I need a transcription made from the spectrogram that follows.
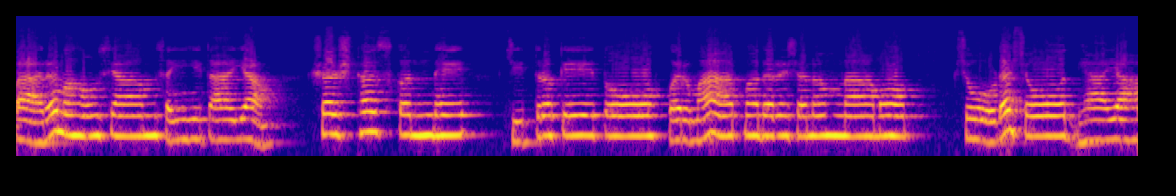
पारमहंस्याम् संहितायाम् षष्ठस्कन्धे चित्रकेतोः परमात्मदर्शनम् नाम षोडशोऽध्यायः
